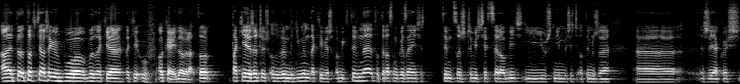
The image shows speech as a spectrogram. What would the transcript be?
ale to, to wciąż jakby było, było takie, takie uff, okej, okay, dobra, to takie rzeczy już odbębniłem, takie wiesz, obiektywne, to teraz mogę zająć się tym, co rzeczywiście chcę robić i już nie myśleć o tym, że, e, że jakoś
